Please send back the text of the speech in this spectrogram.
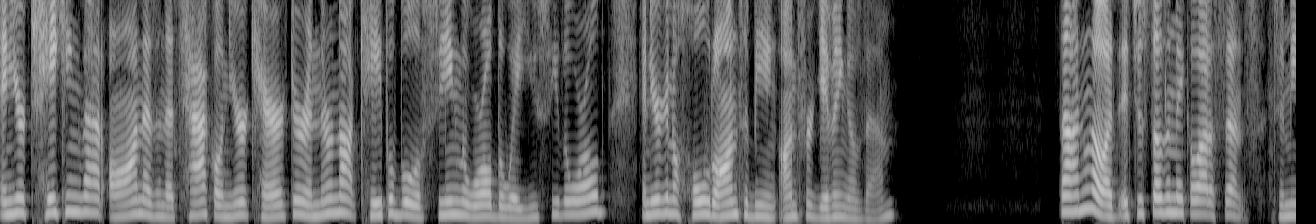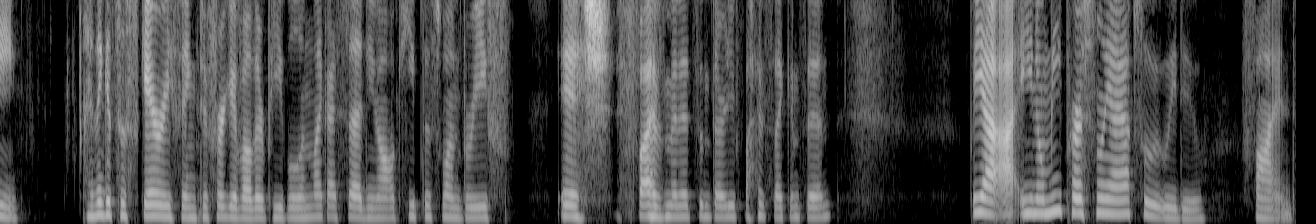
and you're taking that on as an attack on your character, and they're not capable of seeing the world the way you see the world, and you're going to hold on to being unforgiving of them, I don't know. It just doesn't make a lot of sense to me. I think it's a scary thing to forgive other people. And like I said, you know, I'll keep this one brief ish, five minutes and 35 seconds in. But yeah, I, you know, me personally, I absolutely do find.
